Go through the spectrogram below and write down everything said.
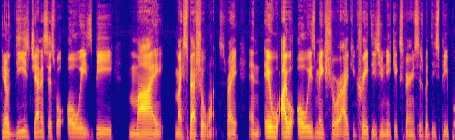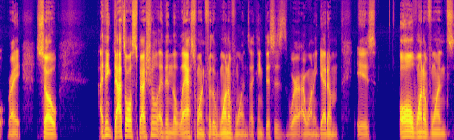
you know, these Genesis will always be my my special ones, right? And it I will always make sure I can create these unique experiences with these people, right? So I think that's all special. And then the last one for the one of ones, I think this is where I want to get them is all one of ones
